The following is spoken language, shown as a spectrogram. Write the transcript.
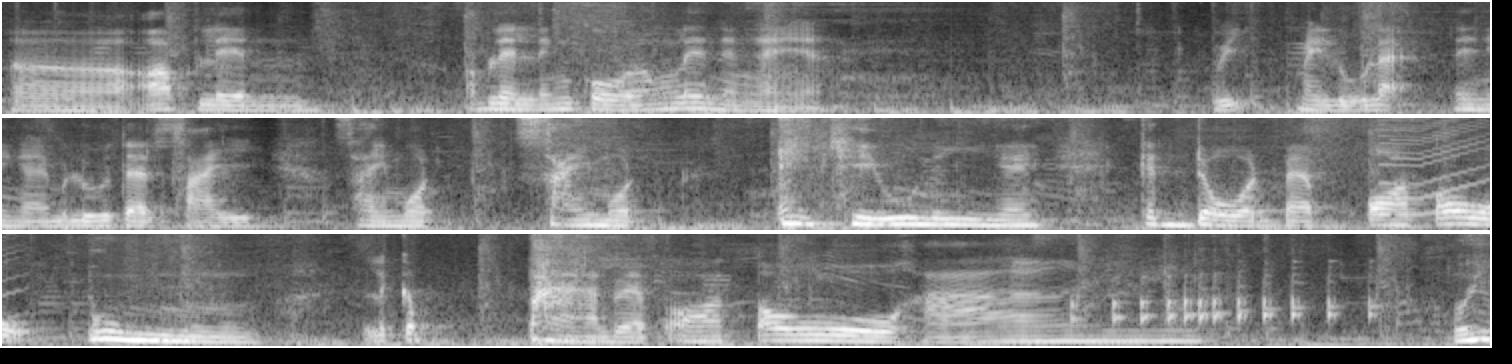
เอ่อออฟเลนออฟเลนเลงโกต้องเล่นยังไงอะวิไม่รู้แหละเล่นยังไงไม่รู้แต่ใส่ใส่หมด ใส่หมดไอคิวนี่ไง กระโดดแบบออโต้ปุ้งแล้วก็ปาดแบบออโต้ครับเฮ้ย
